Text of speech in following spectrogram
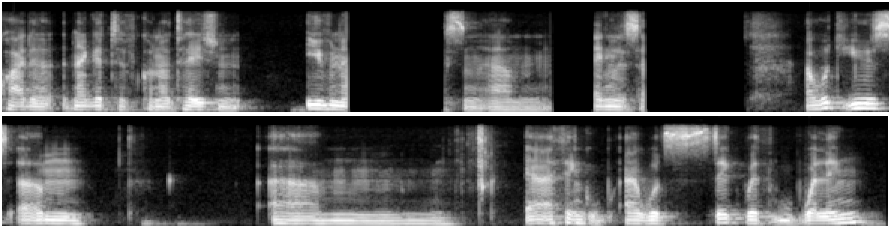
quite a negative connotation, even in um, English. I would use. Um, um, I think I would stick with willing,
